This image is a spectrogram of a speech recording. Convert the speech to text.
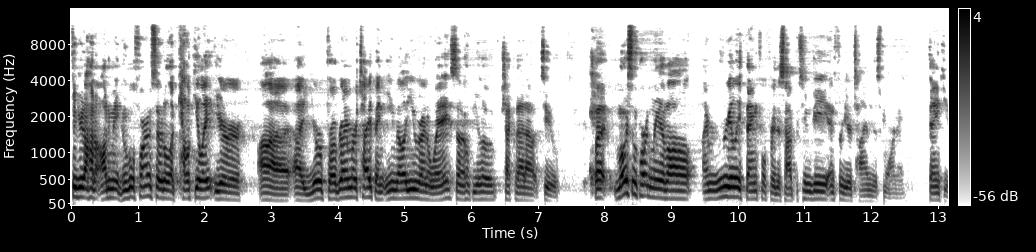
figured out how to automate Google Forms, so it'll calculate your uh, your programmer type and email you right away. So I hope you'll check that out too. But most importantly of all, I'm really thankful for this opportunity and for your time this morning. Thank you.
